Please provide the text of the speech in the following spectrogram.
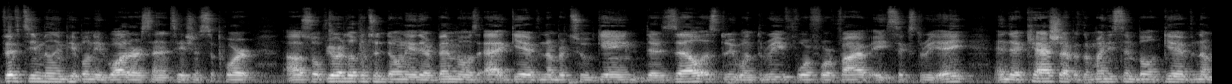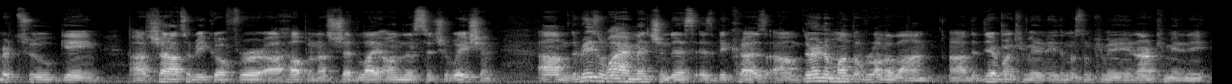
15 million people need water sanitation support. Uh, so if you're looking to donate, their Venmo is at give number two gain. Their Zelle is 313-445-8638. And their Cash App is the money symbol give number two gain. Uh, shout out to Rico for uh, helping us shed light on this situation. Um, the reason why I mention this is because um, during the month of Ramadan, uh, the Dearborn community, the Muslim community in our community,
